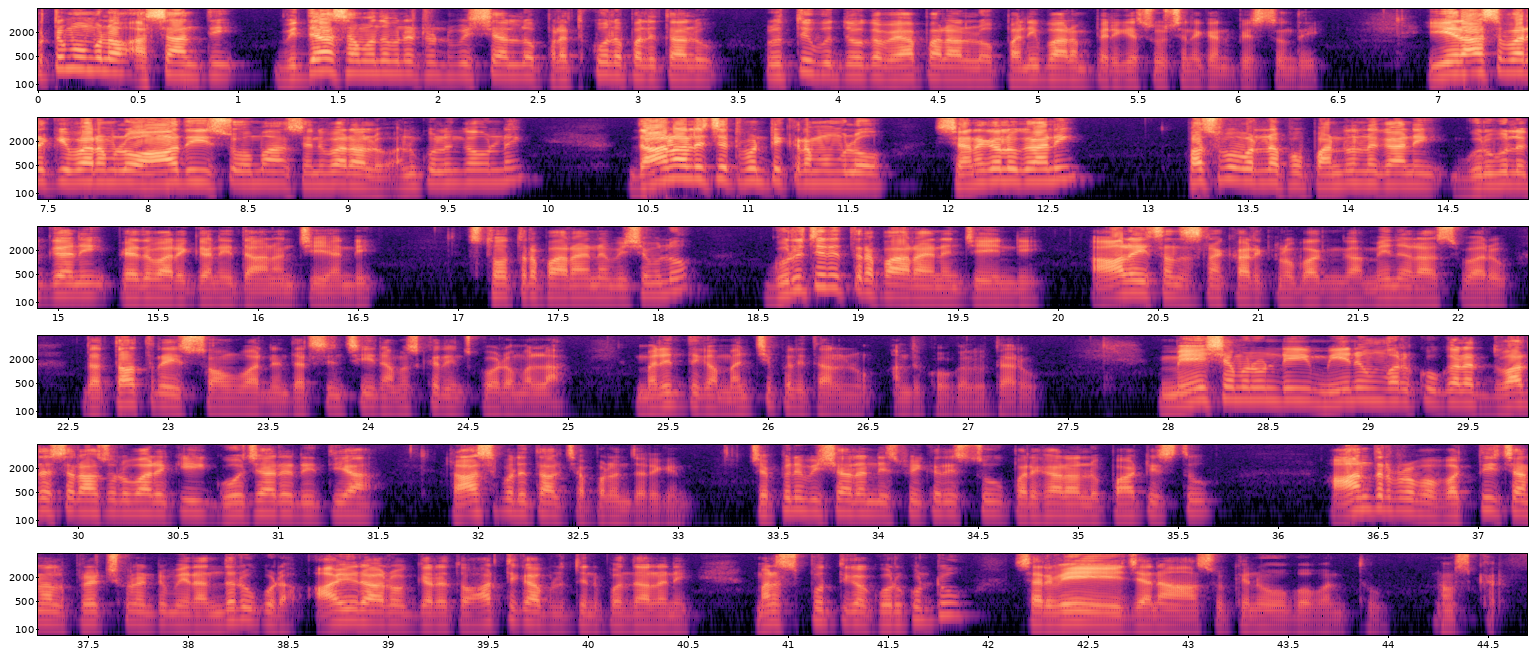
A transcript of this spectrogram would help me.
కుటుంబంలో అశాంతి విద్యా సంబంధమైనటువంటి విషయాల్లో ప్రతికూల ఫలితాలు వృత్తి ఉద్యోగ వ్యాపారాల్లో పనిభారం పెరిగే సూచన కనిపిస్తుంది. ఈ రాశి వారికి ఈ వారంలో ఆది సోమ శనివారాలు అనుకూలంగా ఉన్నాయి. దానాలు ఇచ్చేటువంటి క్రమంలో శనగలు కానీ పసుపు వర్ణపు పండ్లను కానీ గురువులకు కానీ పేదవారికి కానీ దానం చేయండి. స్తోత్ర పారాయణ విషయంలో గురుచరిత్ర పారాయణం చేయండి. ఆలయ సందర్శన కార్యక్రమంలో భాగంగా మీనరాశి వారు దత్తాత్రేయ స్వామివారిని దర్శించి నమస్కరించుకోవడం వల్ల మరింతగా మంచి ఫలితాలను అందుకోగలుగుతారు. మేషము నుండి మీనం వరకు గల ద్వాదశ రాసుల వారికి గోచార రీత్యా రాశి ఫలితాలు చెప్పడం జరిగింది. చెప్పిన విషయాలన్నీ స్వీకరిస్తూ పరిహారాలు పాటిస్తూ ఆంధ్రప్రభ భక్తి ఛానల్ ప్రేక్షకులంటే మీరందరూ కూడా ఆయుర ఆరోగ్యాలతో ఆర్థిక అభివృద్ధిని పొందాలని మనస్ఫూర్తిగా కోరుకుంటూ సర్వే జన సుఖినో భవంతు. నమస్కారం.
